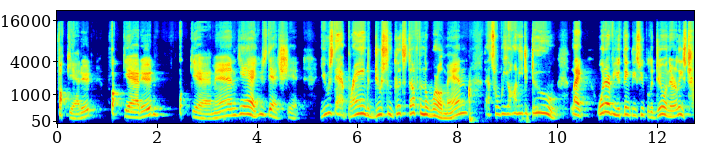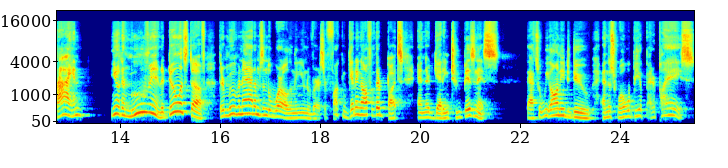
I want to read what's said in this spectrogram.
Fuck yeah, dude. Fuck yeah, dude. Fuck yeah, man. Yeah, use that shit. Use that brain to do some good stuff in the world, man. That's what we all need to do. Like, whatever you think these people are doing, they're at least trying. You know, they're moving, they're doing stuff. They're moving atoms in the world, in the universe. They're fucking getting off of their butts and they're getting to business. That's what we all need to do. And this world will be a better place.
